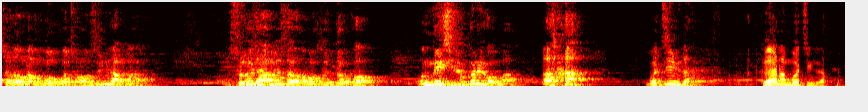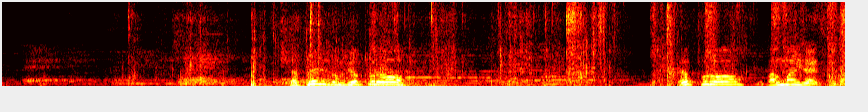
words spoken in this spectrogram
자, 음악 너무 좋습니다, 막. 설거지 하면서 음악 소리 듣고, 엉덩이 실룩거리고, 막. 아하, 멋집니다. 그거 하나 멋진 것 같아요. 자, 편의점 옆으로, 옆으로 방방이장 있습니다.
